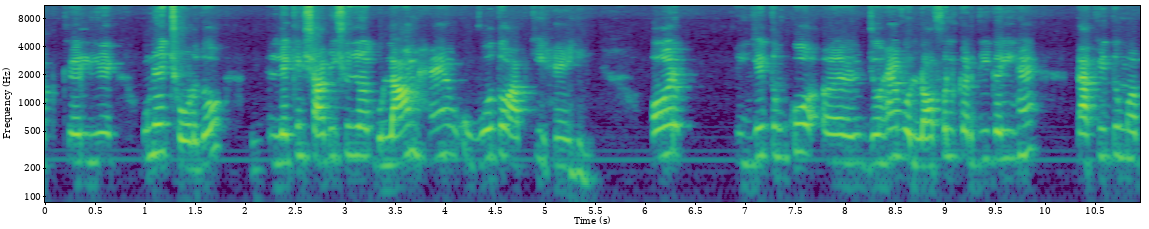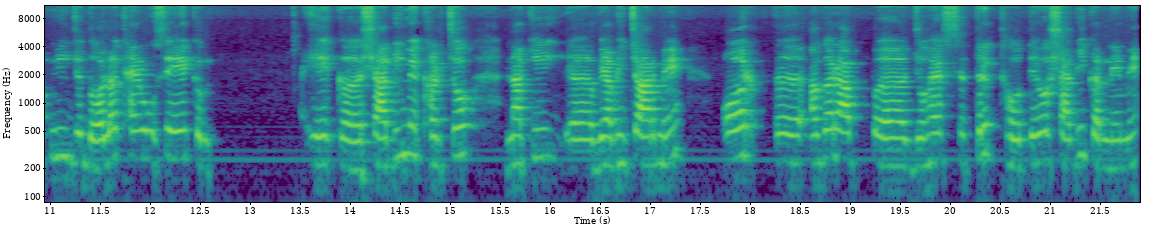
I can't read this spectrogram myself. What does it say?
आपके लिए उन्हें छोड़ दो लेकिन शादीशुदा गुलाम हैं वो तो आपकी हैं ही और ये तुमको जो है वो लॉफुल कर दी गई हैं ताकि तुम अपनी जो दौलत है उसे एक एक शादी में खर्चो ना कि व्यभिचार में। और अगर आप जो है तृप्त होते हो शादी करने में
